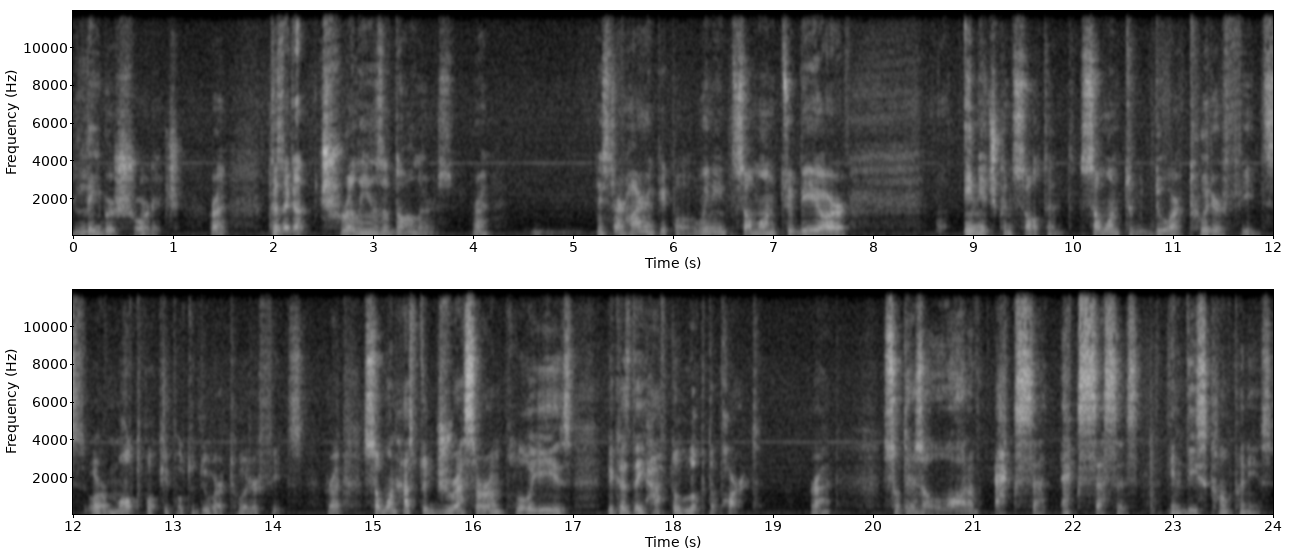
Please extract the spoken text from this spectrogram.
labor shortage right? Because they got trillions of dollars right? They start hiring people. We need someone to be our uh, image consultant someone to do our twitter feeds or multiple people to do our twitter feeds right? Someone has to dress our employees because they have to look the part right? So there's a lot of excess excesses in these companies.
